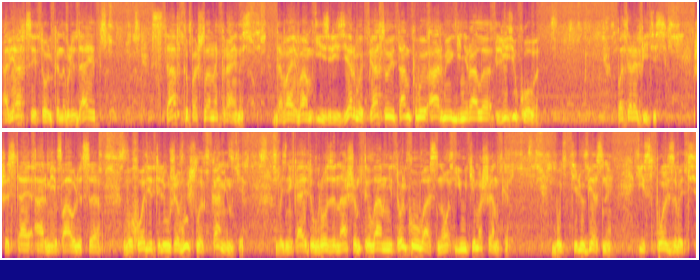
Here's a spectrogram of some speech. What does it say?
авиация только наблюдает. Ставка пошла на крайность, давая вам из резерва пятую танковую армию генерала Лизюкова. Поторопитесь. Шестая армия Паулюса выходит или уже вышла к Каменке. Возникает угроза нашим тылам не только у вас, но и у Тимошенко. Будьте любезны, использовать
